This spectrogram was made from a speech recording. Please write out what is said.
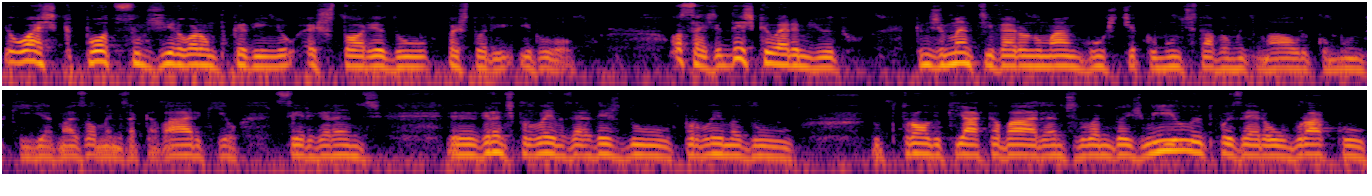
eu acho que pode surgir agora um bocadinho a história do pastor e do lobo. Ou seja, desde que eu era miúdo, que nos mantiveram numa angústia que o mundo estava muito mal, que o mundo que ia mais ou menos acabar, que iam ser grandes, eh, grandes problemas. Era desde o problema do, do petróleo que ia acabar antes do ano 2000, depois era o buraco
